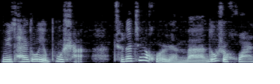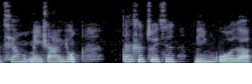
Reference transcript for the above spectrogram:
女财主也不傻，觉得这伙人吧都是花枪，没啥用。但是最近邻国的。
